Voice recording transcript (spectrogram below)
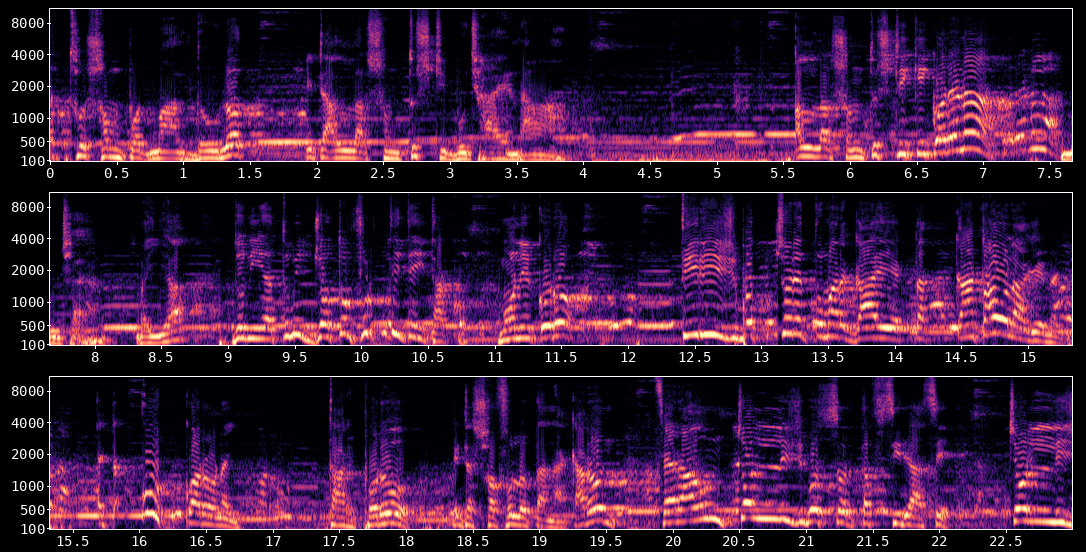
অর্থ সম্পদ, মাল, দৌলত, এটা আল্লাহর সন্তুষ্টি বুঝায় না। আল্লাহর সন্তুষ্টি কি করে না? বুঝায় ভাইয়া, দুনিয়া তুমি যত ফুর্তিতেই থাকো, মনে করো তিরিশ বছরে তোমার গায়ে একটা কাঁটাও লাগে না, একটা উহ করো নাই। তারপরও এটা সফলতা না। কারণ ফেরাউন চল্লিশ বছর তফসিরে আছে, চল্লিশ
